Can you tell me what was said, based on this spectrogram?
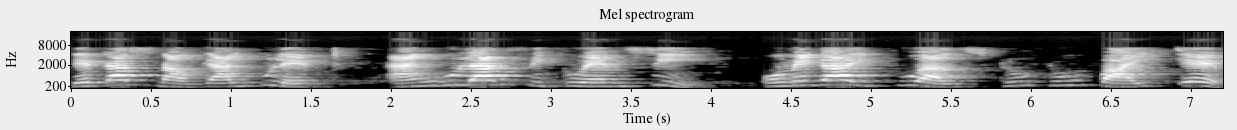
Let us now calculate angular frequency omega equals to 2 pi f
